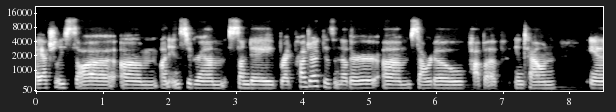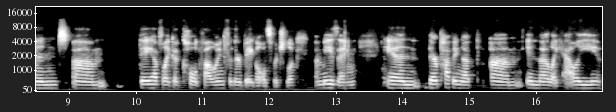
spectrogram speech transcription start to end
i actually saw um, on instagram sunday bread project is another um, sourdough pop-up in town. And um, they have like a cult following for their bagels, which look amazing. And they're popping up um, in the like alley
